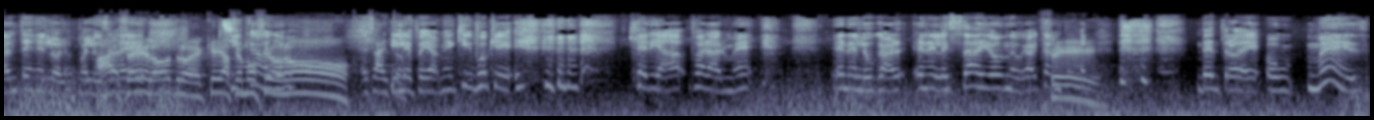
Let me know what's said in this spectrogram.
en el Lola Ah, ese es el otro, es que ella se emocionó. Exacto. Y le pedí a mi equipo que, quería pararme en el lugar, en el estadio donde voy a cantar dentro de un mes.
